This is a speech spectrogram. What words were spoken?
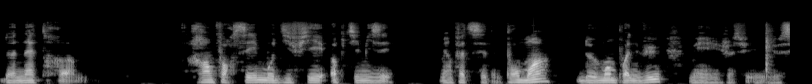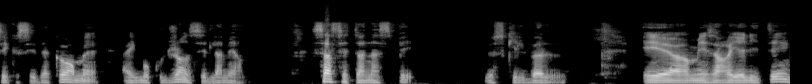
d'un être euh, renforcé, modifié, optimisé. Mais en fait, c'est pour moi, de mon point de vue, mais je suis, je sais que c'est d'accord, mais avec beaucoup de gens, c'est de la merde. Ça, c'est un aspect de ce qu'ils veulent. Et euh, mais en réalité,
